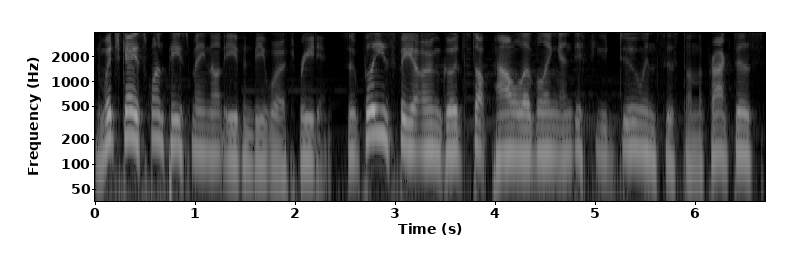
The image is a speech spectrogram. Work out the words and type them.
In which case One Piece may not even be worth reading. So please for your own good stop power leveling and if you do insist on the practice,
